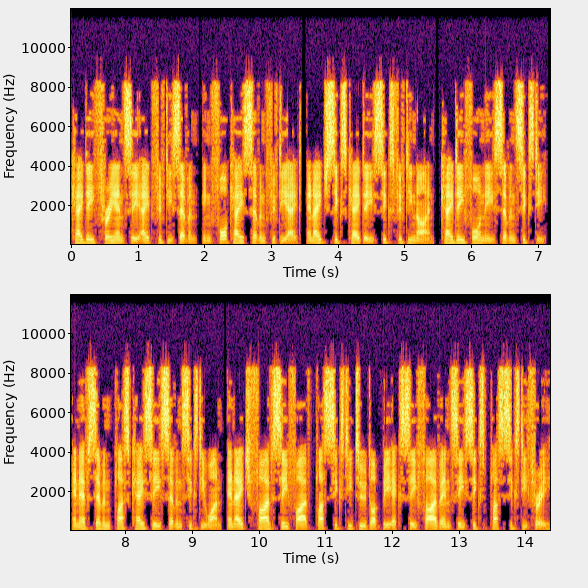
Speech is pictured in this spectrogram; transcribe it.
KD3 NC 857 ING 4K 758 NH6 KD 659 KD4 NE 760 NF7 plus KC 761 NH5 C5 plus 62. BXC5NC6 plus 63,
